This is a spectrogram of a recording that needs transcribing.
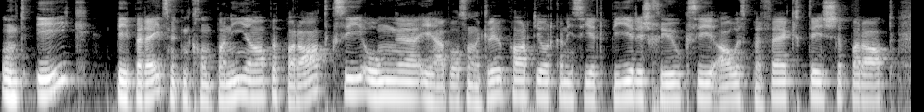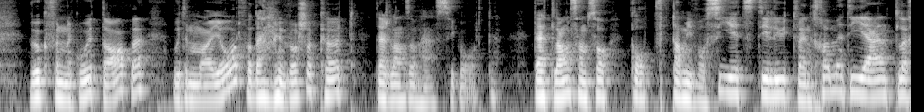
Und ich war bereits mit dem Kompanieabend parat gewesen, Ich habe auch so eine Grillparty organisiert, Bier war kühl, gewesen, alles perfekt, Tische parat. Wirklich für einen guten Abend. Und der Major, von dem haben wir auch schon gehört, der ist langsam hässlich geworden. Der hat langsam so, verdammt, wo sind jetzt die Leute, wann kommen die endlich?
